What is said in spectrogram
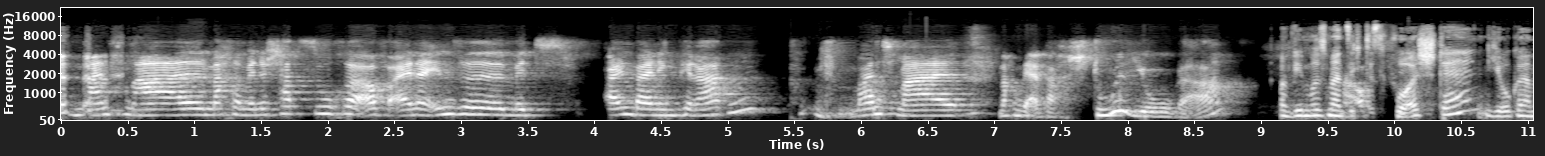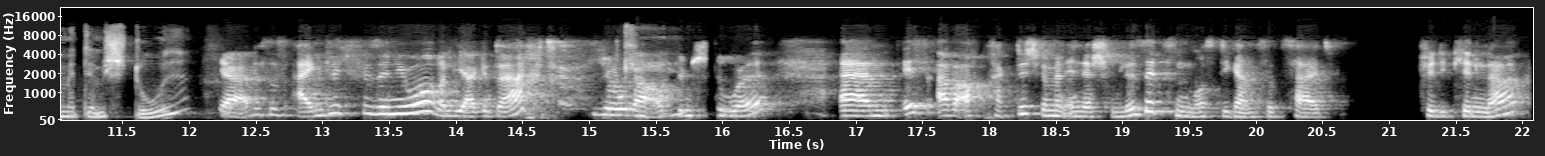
manchmal machen wir eine Schatzsuche auf einer Insel mit einbeinigen Piraten. Manchmal machen wir einfach Stuhl-Yoga. Und wie muss man sich das vorstellen? Yoga mit dem Stuhl? Ja, das ist eigentlich für Senioren ja gedacht. Yoga okay. auf dem Stuhl. Ähm, ist aber auch praktisch, wenn man in der Schule sitzen muss die ganze Zeit. Für die Kinder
